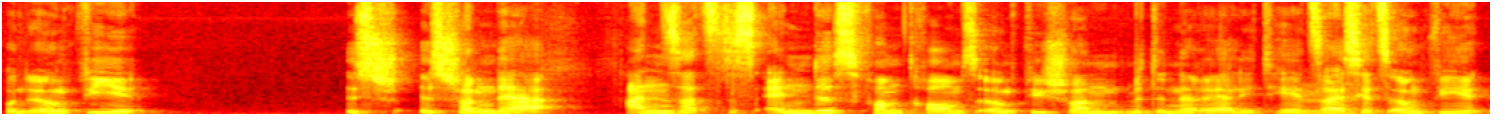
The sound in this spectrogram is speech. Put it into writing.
und irgendwie ist, ist schon der Ansatz des Endes vom Traums irgendwie schon mit in der Realität, sei es jetzt irgendwie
